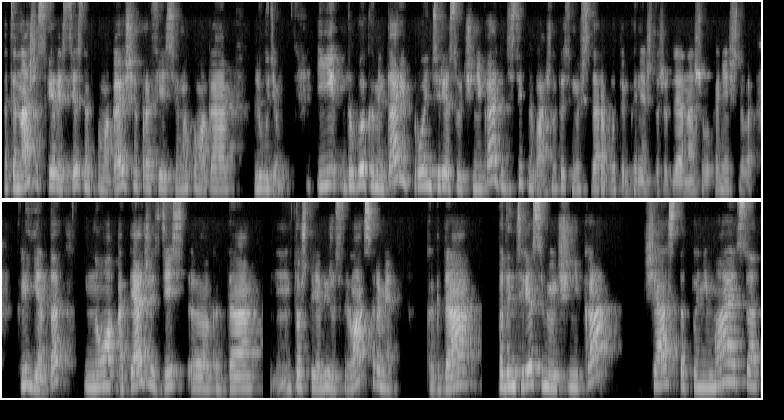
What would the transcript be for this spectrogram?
хотя наша сфера, естественно, это помогающая профессия, мы помогаем людям. И другой комментарий про интересы ученика, это действительно важно. То есть мы всегда работаем, конечно же, для нашего конечного клиента, но опять же здесь, э, когда то, что я вижу с фрилансерами, когда под интересами ученика часто понимается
